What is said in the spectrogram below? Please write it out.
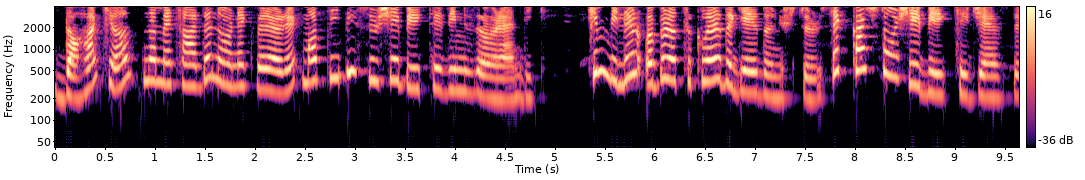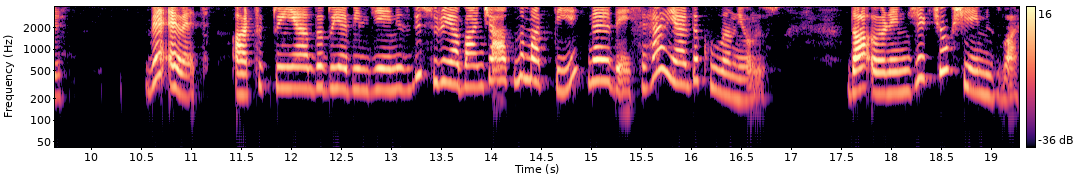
Daha kağıtla metalden örnek vererek maddi bir sürü şey biriktirdiğimizi öğrendik. Kim bilir öbür atıkları da geri dönüştürürsek kaç ton şey biriktireceğizdir. Ve evet, artık dünyada duyabileceğiniz bir sürü yabancı adlı maddeyi neredeyse her yerde kullanıyoruz. Daha öğrenecek çok şeyimiz var.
